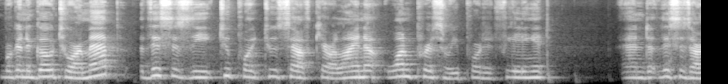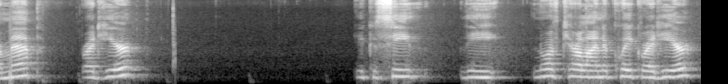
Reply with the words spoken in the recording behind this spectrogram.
We're going to go to our map. This is the 2.2 South Carolina. One person reported feeling it. And this is our map right here. You can see the North Carolina quake right here,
